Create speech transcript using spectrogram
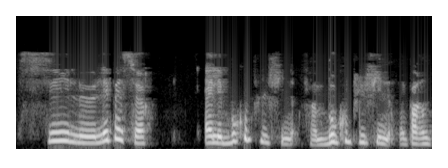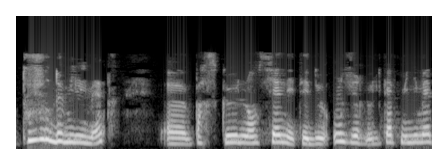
c'est l'épaisseur. Elle est beaucoup plus fine, enfin beaucoup plus fine. On parle toujours de millimètres euh, parce que l'ancienne était de 11,4 mm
